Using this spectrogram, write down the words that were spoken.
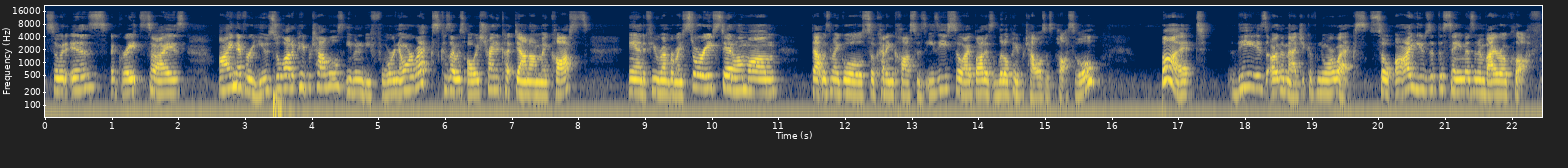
So it is a great size. I never used a lot of paper towels even before Norwex because I was always trying to cut down on my costs. And if you remember my story, stay-at-home mom, that was my goal. So cutting costs was easy. So I bought as little paper towels as possible. But these are the magic of Norwex. So I use it the same as an Enviro cloth,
